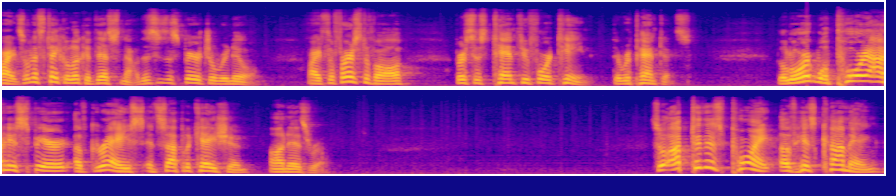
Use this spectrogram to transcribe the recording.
All right, so let's take a look at this now. This is a spiritual renewal. All right, so first of all, verses 10 through 14, the repentance. The Lord will pour out his spirit of grace and supplication on Israel. So, up to this point of his coming,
